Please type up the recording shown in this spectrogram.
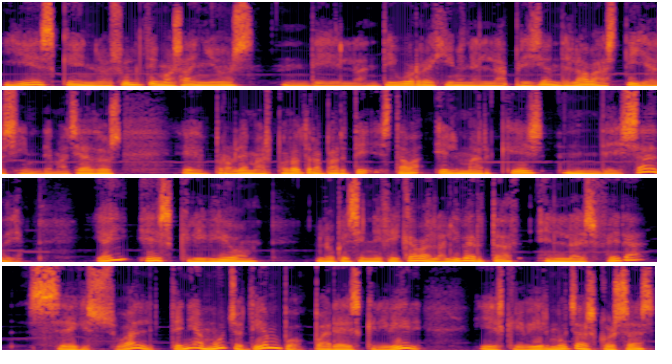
y es que en los últimos años del antiguo régimen, en la prisión de la Bastilla, sin demasiados eh, problemas por otra parte, estaba el marqués de Sade. Y ahí escribió lo que significaba la libertad en la esfera sexual. Tenía mucho tiempo para escribir y escribir muchas cosas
